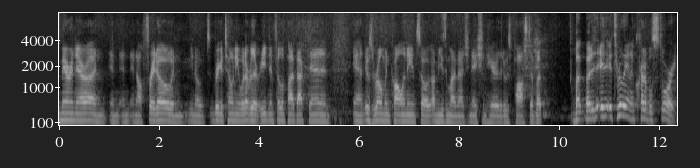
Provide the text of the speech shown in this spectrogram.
marinara and, and, and, and Alfredo and, you know, rigatoni, whatever they were eating in Philippi back then. And and it was a Roman colony, and so I'm using my imagination here that it was pasta, but, but, but it, it's really an incredible story.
